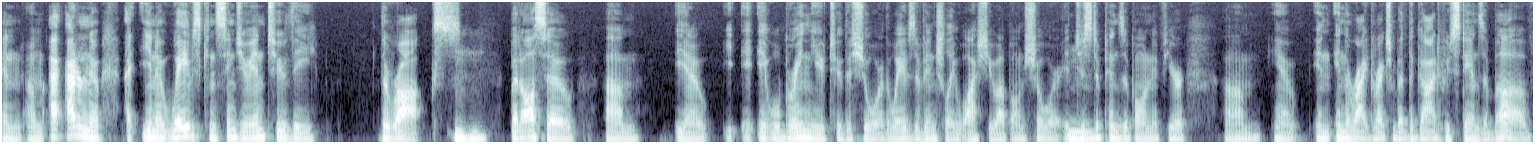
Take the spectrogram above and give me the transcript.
and um, I I don't know, I, you know, waves can send you into the the rocks, Mhm. but also, um, you know, it, it will bring you to the shore. The waves eventually wash you up on shore. It just Mm. depends upon if you're, um, you know, in in the right direction. But the God who stands above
